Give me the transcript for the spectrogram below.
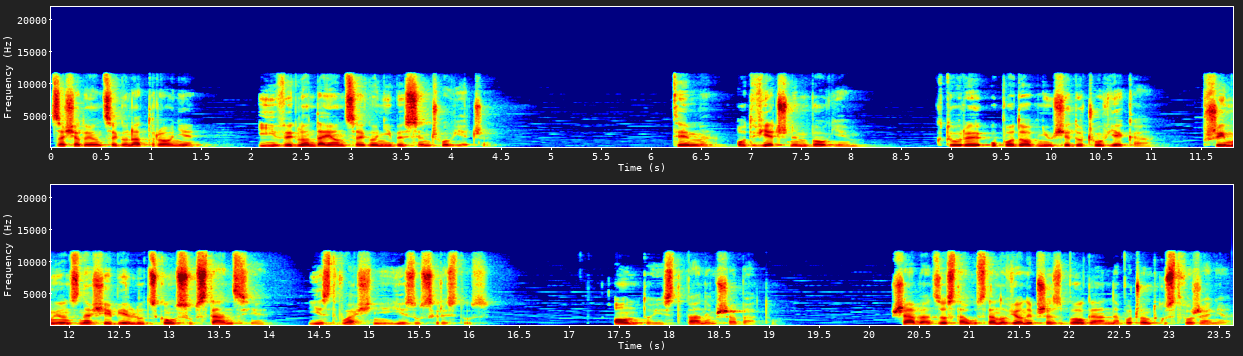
zasiadającego na tronie i wyglądającego niby Syn Człowieczy. Tym odwiecznym Bogiem, który upodobnił się do człowieka, przyjmując na siebie ludzką substancję, jest właśnie Jezus Chrystus. On to jest Panem Szabatu. Szabat został ustanowiony przez Boga na początku stworzenia.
